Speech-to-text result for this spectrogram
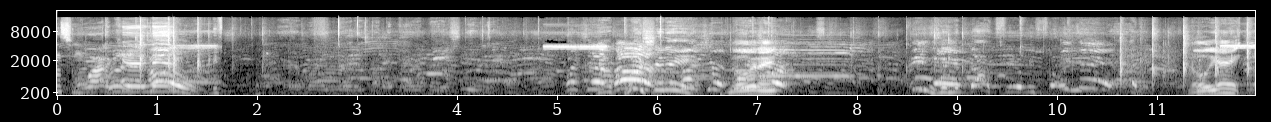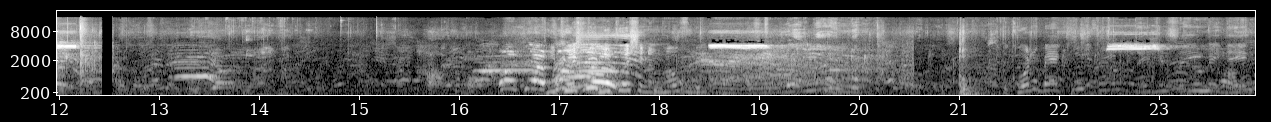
Did want some water, Ken? Oh! Now push it in. No, it ain't. He was in the backfield before you got it. No, he ain't. You pushing him, you pushing him, hopefully. The quarterback pushed him. They just ain't make they ain't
